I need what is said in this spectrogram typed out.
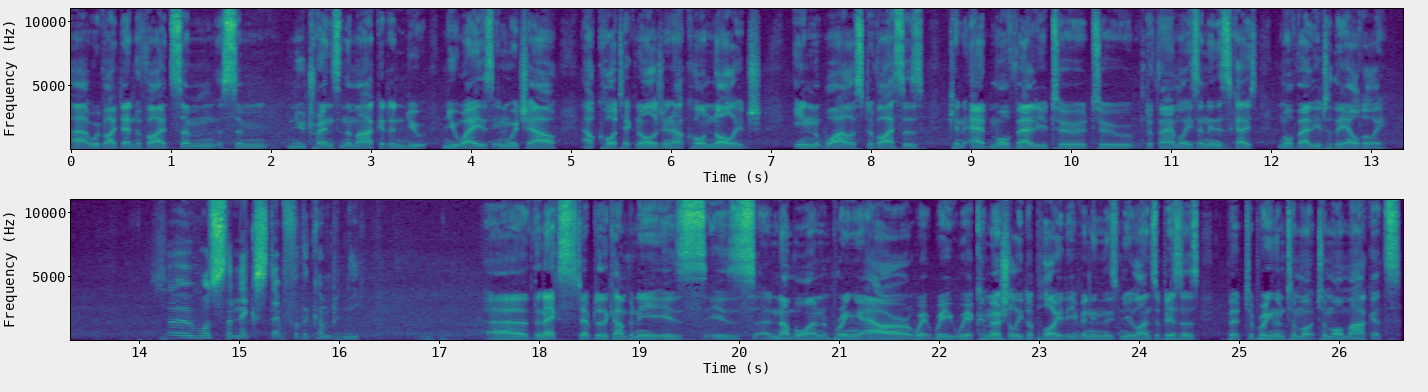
uh, we've identified some some new trends in the market and new new ways in which our our core technology and our core knowledge in wireless devices can add more value to, to, to families, and in this case, more value to the elderly. So, what's the next step for the company? Uh, the next step to the company is is uh, number one, bring our we, we we're commercially deployed even in these new lines of business, but to bring them to more, to more markets,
